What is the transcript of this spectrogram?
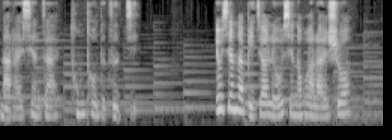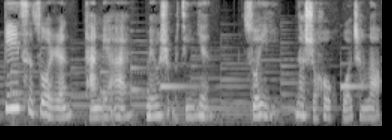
哪来现在通透的自己？用现在比较流行的话来说，第一次做人谈恋爱没有什么经验，所以那时候活成了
